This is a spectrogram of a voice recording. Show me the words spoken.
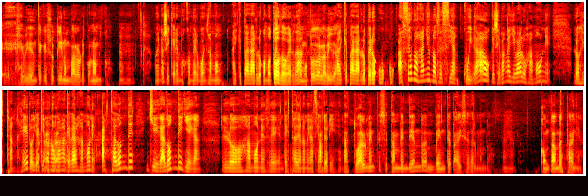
es evidente que eso tiene un valor económico. Bueno, si queremos comer buen jamón, hay que pagarlo como todo, ¿verdad? Como todo en la vida. Hay que pagarlo. Pero hace unos años nos decían, cuidado, que se van a llevar los jamones los extranjeros y aquí no nos van a quedar jamones. ¿Hasta dónde llega? ¿Dónde llegan los jamones de, esta denominación de origen? Actualmente se están vendiendo en 20 países del mundo, contando España.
